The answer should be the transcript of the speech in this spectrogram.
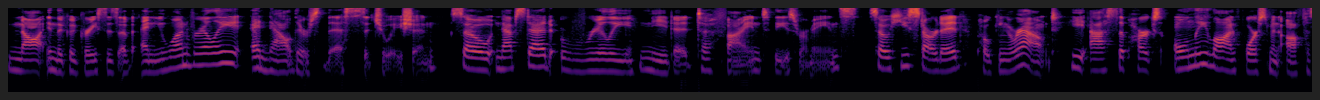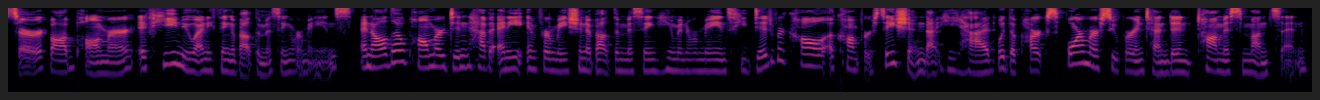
not in the good graces of anyone, really. And now there's this situation. So Nepstad really needed to find these remains. So he started poking around. He asked the park's only law enforcement officer, Bob Palmer, if he knew anything about the missing remains. And although Palmer didn't have any information about the missing human remains, he did recall a conversation that he had with the park's former superintendent, Thomas Munson.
